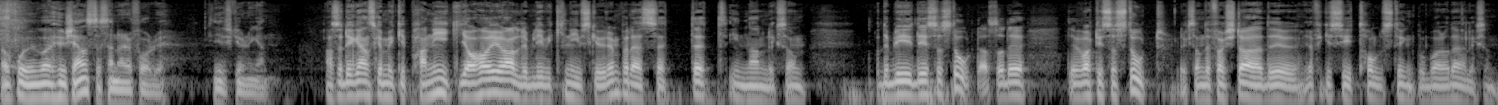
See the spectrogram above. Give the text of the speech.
Vad får hur känns det sen när du får knivskurningen? Alltså det är ganska mycket panik. Jag har ju aldrig blivit knivskuren på det här sättet innan liksom. Och det, blir, det är så stort alltså. Det, det vart ju så stort. Liksom. Det första, det, jag fick ju sy 12 stygn på bara det liksom.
